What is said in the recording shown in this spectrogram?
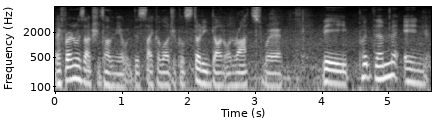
my friend was actually telling me about this psychological study done on rats where they put them in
